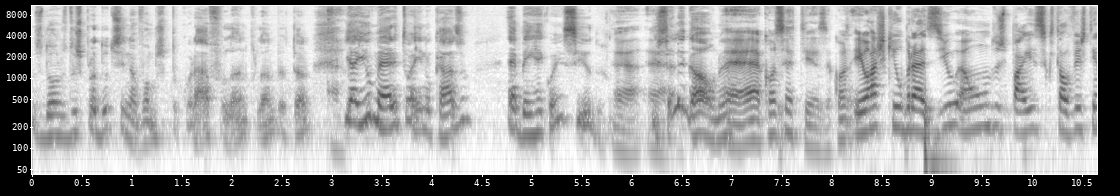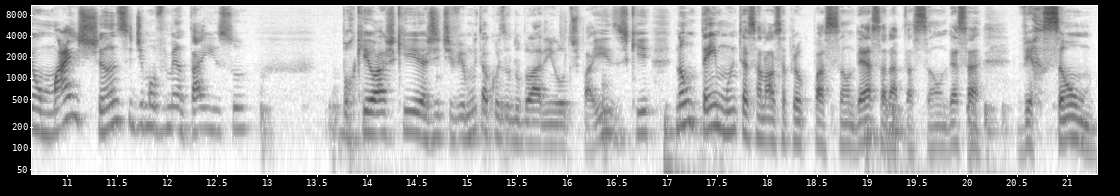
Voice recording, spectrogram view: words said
os donos dos produtos, não, vamos procurar fulano, fulano, beltrano. É. E aí o mérito aí, no caso, é bem reconhecido. É, é. Isso é legal, né? É, com certeza. Eu acho que o Brasil é um dos países que talvez tenham mais chance de movimentar isso. Porque eu acho que a gente vê muita coisa dublada em outros países que não tem muito essa nossa preocupação dessa adaptação, dessa versão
